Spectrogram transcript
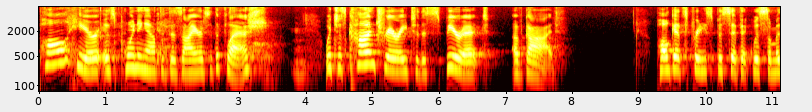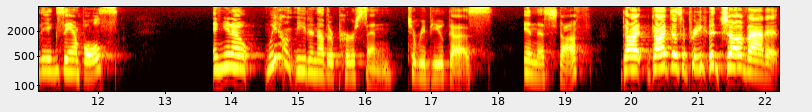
Paul here is pointing out the desires of the flesh, which is contrary to the Spirit of God. Paul gets pretty specific with some of the examples. And you know, we don't need another person to rebuke us in this stuff. God, God does a pretty good job at it.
